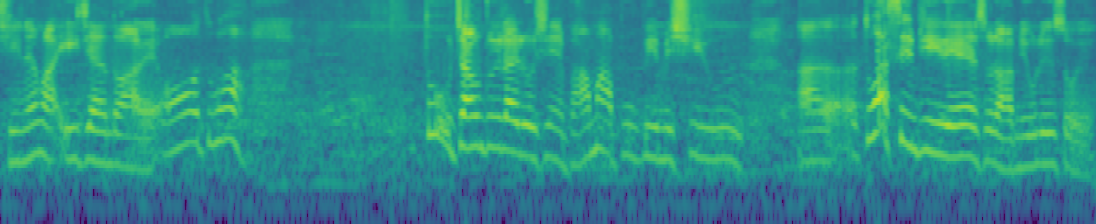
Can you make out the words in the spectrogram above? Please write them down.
ရင်ထဲမှာအေးချမ်းသွားတယ်။အော် तू ကသူ့အကြောင်းတွေးလိုက်လို့ရှိရင်ဘာမှအပူပေမရှိဘူး။အာ तू ကအဆင်ပြေတယ်ဆိုတာမျိုးလေးဆိုရင်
